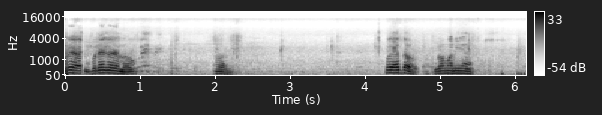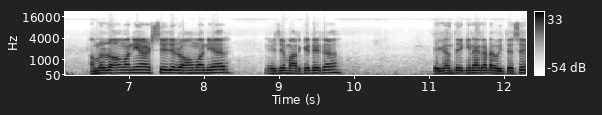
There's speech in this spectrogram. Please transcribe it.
ঘুরে ঘুরে গেল আমরা রহমানিয়া আসছি, এই যে রহমানিয়ার, এই যে মার্কেট এটা। এখান থেকে কেনাকাটা হইতেছে।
